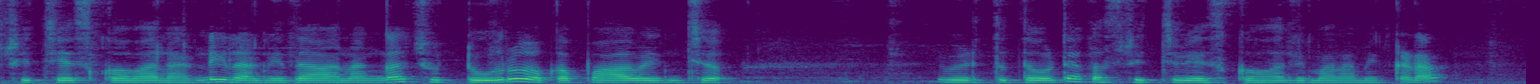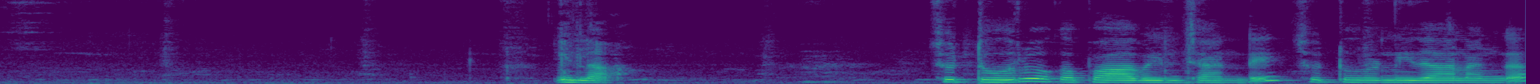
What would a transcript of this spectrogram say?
స్టిచ్ చేసుకోవాలండి. ఇలా నిదానంగా చుట్టూరు ఒక పావించ్ విడుతుతోటి ఒక స్టిచ్ వేసుకోవాలి మనం ఇక్కడ. ఇలా చుట్టూరు ఒక పావించ్ అండి. చుట్టూరు నిదానంగా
